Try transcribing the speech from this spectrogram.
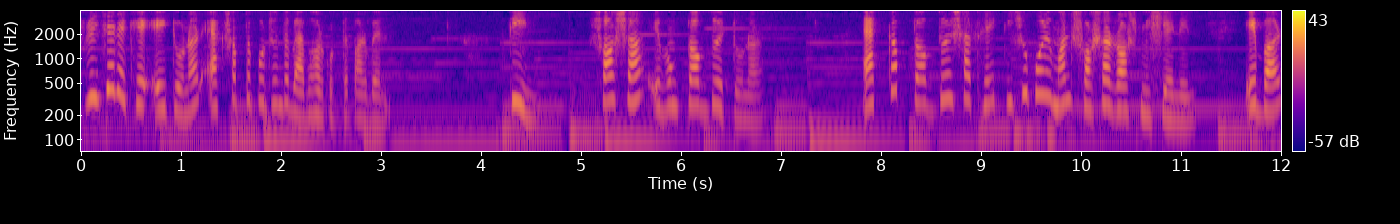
ফ্রিজে রেখে এই টোনার এক সপ্তাহ পর্যন্ত ব্যবহার করতে পারবেন। তিন শসা এবং টক দইয়ের টোনার। এক কাপ টক দইয়ের সাথে কিছু পরিমাণ শসার রস মিশিয়ে নিন। এবার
